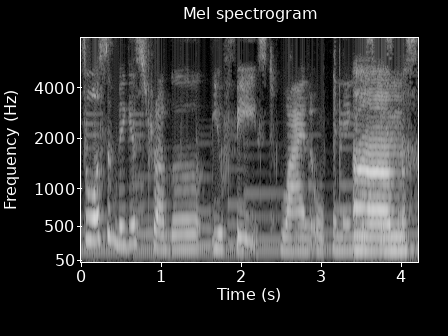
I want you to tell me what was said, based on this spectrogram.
So, what's the biggest struggle you faced while opening this um, business?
